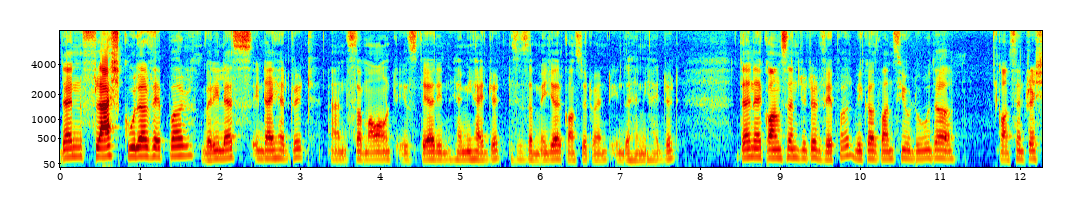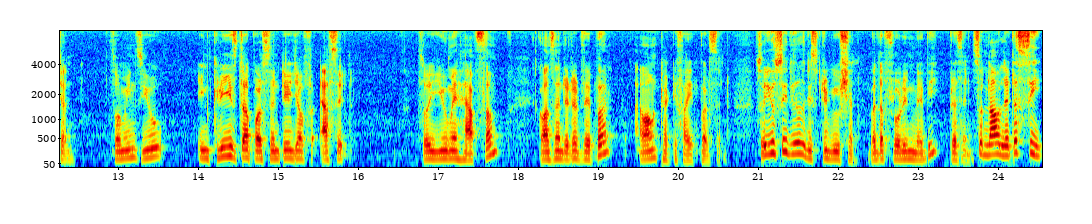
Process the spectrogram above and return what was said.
Then flash cooler vapor very less in dihydrate and some amount is there in hemihydrate. This is the major constituent in the hemihydrate then a concentrated vapor because once you do the concentration. So, means you increase the percentage of acid. So, you may have some concentrated vapor around 35 percent. So, you see this distribution where the fluorine may be present. So, now let us see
